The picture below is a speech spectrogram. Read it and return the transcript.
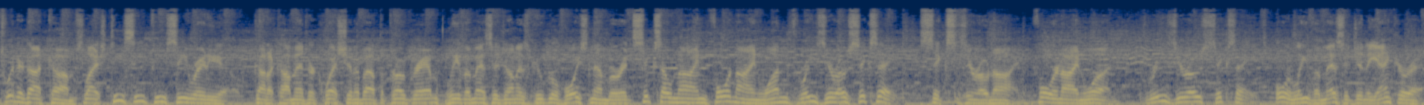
twitter.com slash TCPC radio. Got a comment or question about the program? Leave a message on his Google voice number at 609-491-3068, 609-491-3068, or leave a message in the Anchor app.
